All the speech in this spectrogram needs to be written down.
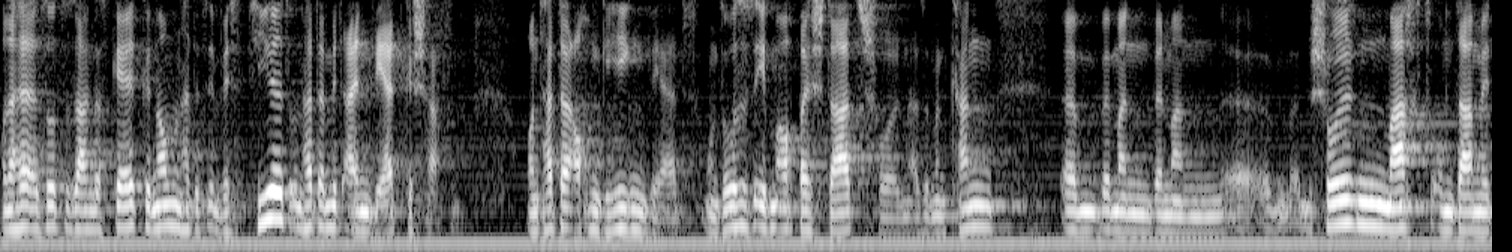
Und dann hat er sozusagen das Geld genommen, hat es investiert und hat damit einen Wert geschaffen. Und hat da auch einen Gegenwert. Und so ist es eben auch bei Staatsschulden. Also man kann wenn man, wenn man äh, Schulden macht, um damit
